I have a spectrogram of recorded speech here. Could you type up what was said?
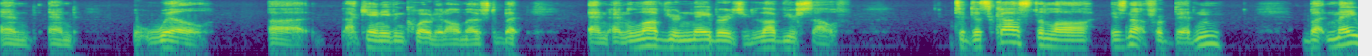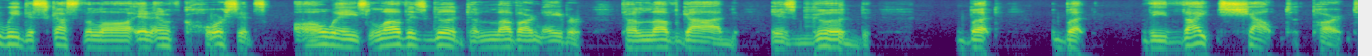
and and will. Uh, I can't even quote it almost, but and and love your neighbors, you love yourself. To discuss the law is not forbidden, but may we discuss the law, and, and of course it's always love is good to love our neighbor, to love God is good, but but the thy shout part,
